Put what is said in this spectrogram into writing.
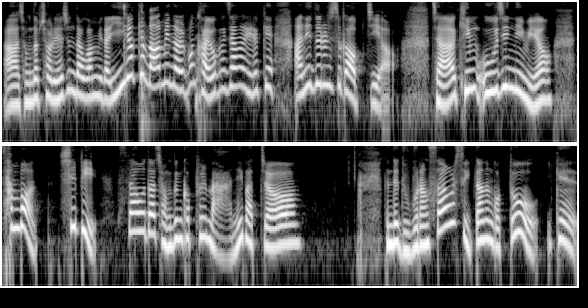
아, 정답 처리해준다고 합니다. 이렇게 마음이 넓은 가요광장을 이렇게 아니 들을 수가 없지요. 자, 김우진 님이요. 3번, 12. 싸우다 정든 커플 많이 봤죠. 근데 누구랑 싸울 수 있다는 것도 이렇게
